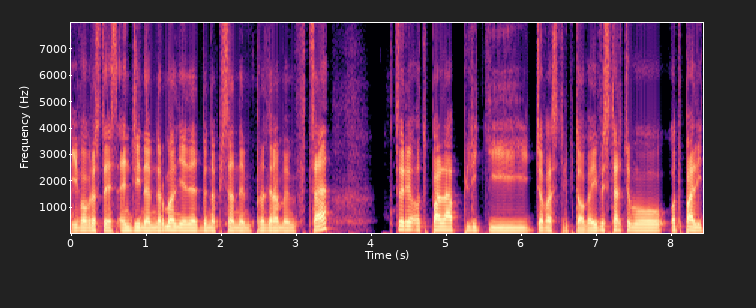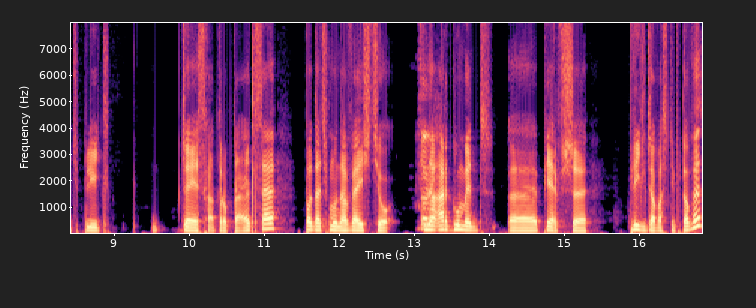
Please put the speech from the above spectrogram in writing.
I po prostu jest engine'em, normalnie jakby napisanym programem w C, który odpala pliki JavaScriptowe i wystarczy mu odpalić plik jsh.exe, podać mu na wejściu Tak. na argument e, pierwszy plik JavaScriptowy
